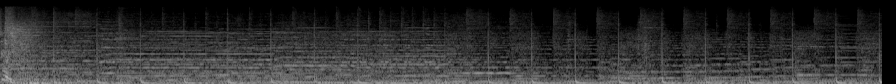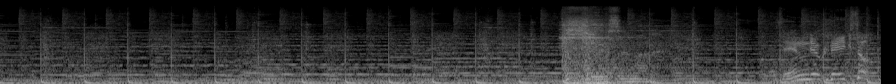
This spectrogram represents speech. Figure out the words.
静 行くぞ。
